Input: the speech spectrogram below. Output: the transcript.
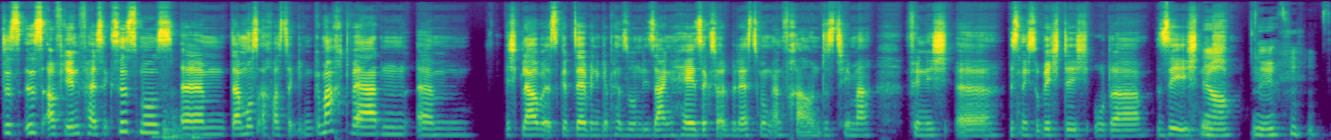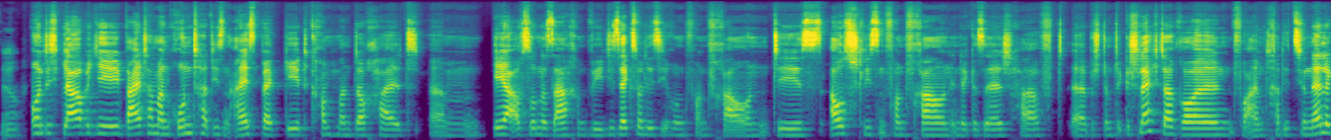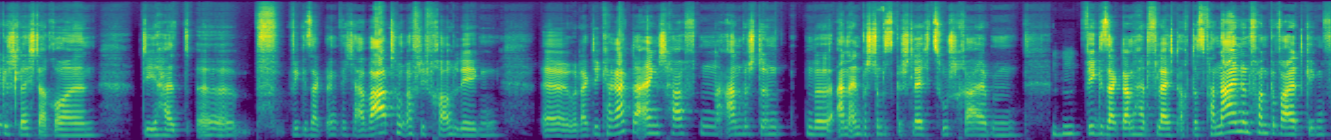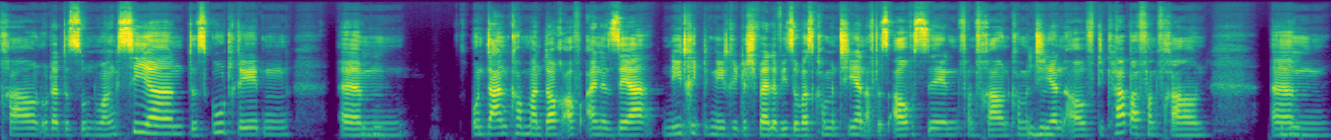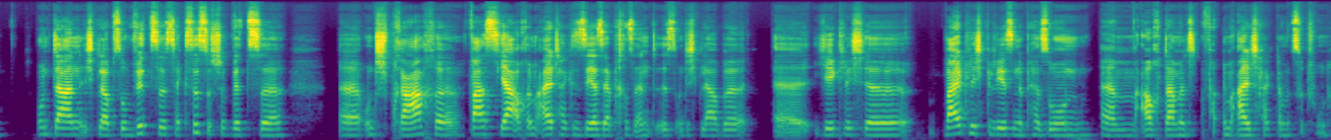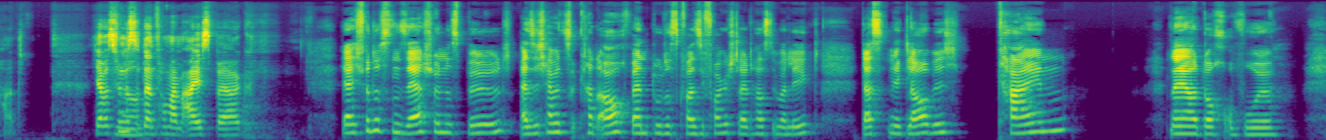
das ist auf jeden Fall Sexismus, ähm, da muss auch was dagegen gemacht werden. Ähm, ich glaube, es gibt sehr wenige Personen, die sagen, hey, sexuelle Belästigung an Frauen, das Thema finde ich, äh, ist nicht so wichtig oder sehe ich nicht. Ja, nee. ja. Und ich glaube, je weiter man runter diesen Eisberg geht, kommt man doch halt ähm, eher auf so eine Sachen wie die Sexualisierung von Frauen, das Ausschließen von Frauen in der Gesellschaft, äh, bestimmte Geschlechterrollen, vor allem traditionelle Geschlechterrollen, die halt, äh, wie gesagt, irgendwelche Erwartungen auf die Frau legen äh, oder die Charaktereigenschaften an, bestimmte, an ein bestimmtes Geschlecht zuschreiben. Mhm. Wie gesagt, dann halt vielleicht auch das Verneinen von Gewalt gegen Frauen oder das so Nuancieren, das Gutreden. Ähm, mhm. Und dann kommt man doch auf eine sehr niedrige, niedrige Schwelle, wie sowas kommentieren auf das Aufsehen von Frauen, kommentieren mhm. auf die Körper von Frauen. Ähm, mhm. Und dann, ich glaube, so Witze, sexistische Witze äh, und Sprache, was ja auch im Alltag sehr, sehr präsent ist. Und ich glaube, äh, jegliche weiblich gelesene Person ähm, auch damit im Alltag damit zu tun hat. Ja, was findest ja. du denn von meinem Eisberg? Ja, ich finde es ein sehr schönes Bild. Also ich habe jetzt gerade auch, während du das quasi vorgestellt hast, überlegt, dass mir, glaube ich, kein, naja, doch, obwohl,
